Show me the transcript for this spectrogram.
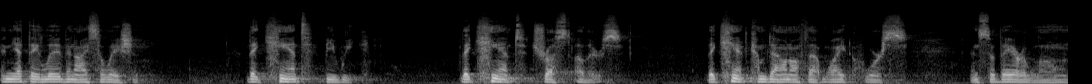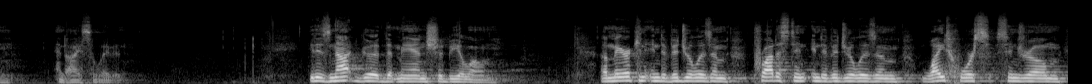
and yet they live in isolation. They can't be weak. They can't trust others. They can't come down off that white horse and so they are alone and isolated. It is not good that man should be alone. American individualism, Protestant individualism, white horse syndrome,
